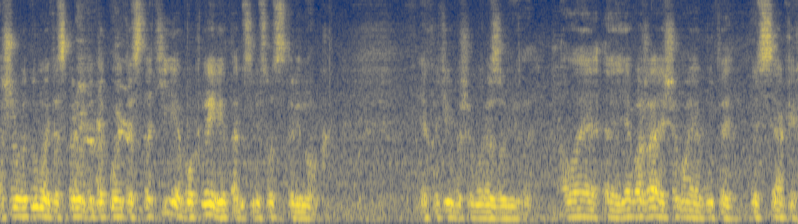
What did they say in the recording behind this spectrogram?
а що ви думаєте з приводу такої статті або книги, там 700 сторінок. Я хотів би, щоб ви розуміли. Але е, я вважаю, що має бути без всяких,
